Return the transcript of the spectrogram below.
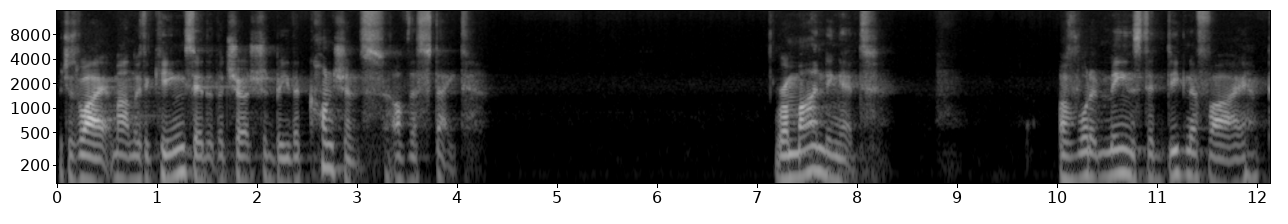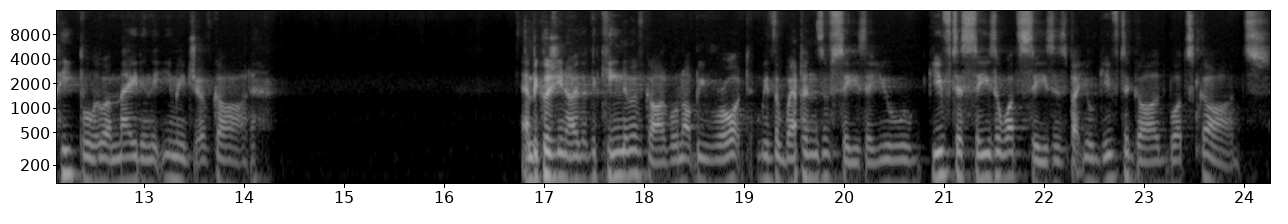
Which is why Martin Luther King said that the church should be the conscience of the state, reminding it of what it means to dignify people who are made in the image of God. And because you know that the kingdom of God will not be wrought with the weapons of Caesar, you will give to Caesar what's Caesar's, but you'll give to God what's God's.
